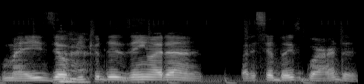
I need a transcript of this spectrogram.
Mas eu vi que o desenho era. parecia dois guardas.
